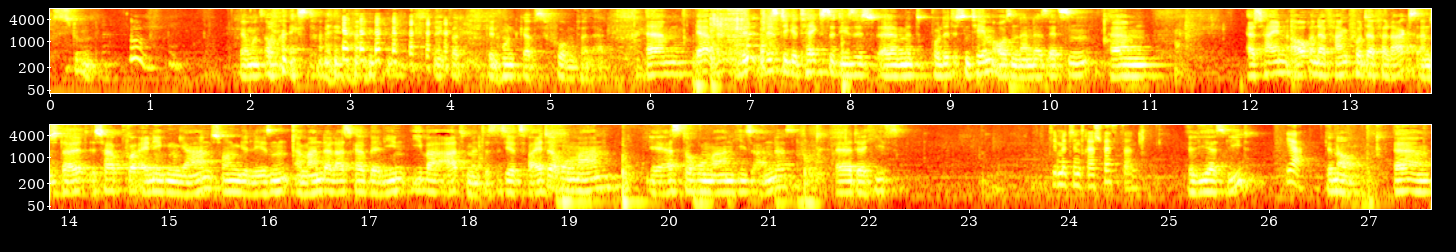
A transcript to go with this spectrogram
Das stimmt. Wir haben uns auch extra Den Hund gab es vor dem Verlag. Ähm, ja, wichtige Texte, die sich äh, mit politischen Themen auseinandersetzen. Ähm, erscheinen auch in der Frankfurter Verlagsanstalt. Ich habe vor einigen Jahren schon gelesen, Amanda Lasker Berlin, Iva atmet. Das ist ihr zweiter Roman. Ihr erster Roman hieß anders. Äh, der hieß... Die mit den drei Schwestern. Elias Lied? Ja. Genau. Ähm,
